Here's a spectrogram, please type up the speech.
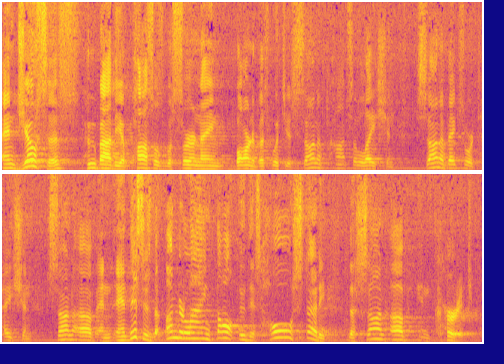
And Joseph, who by the apostles was surnamed Barnabas, which is son of consolation, son of exhortation, son of, and, and this is the underlying thought through this whole study, the son of encouragement.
